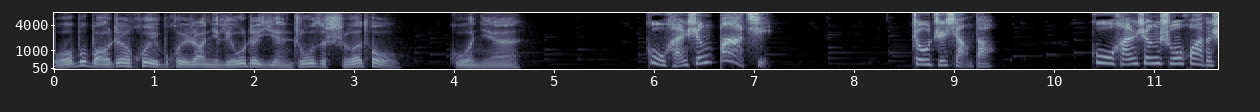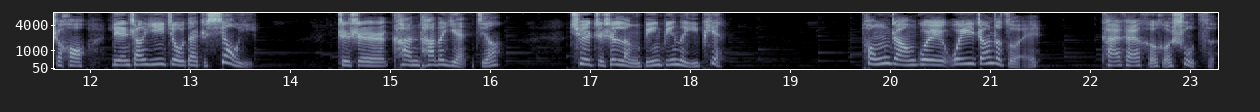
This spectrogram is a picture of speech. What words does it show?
我不保证会不会让你留着眼珠子、舌头过年。”顾寒生霸气。周芷想到，顾寒生说话的时候脸上依旧带着笑意，只是看他的眼睛，却只是冷冰冰的一片。佟掌柜微张着嘴，开开合合数次，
